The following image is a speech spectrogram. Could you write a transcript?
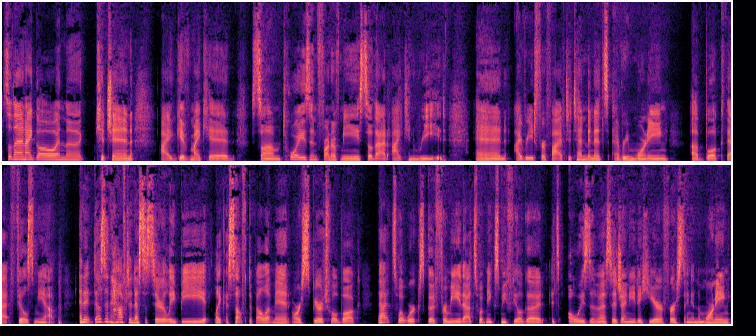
So then I go in the kitchen. I give my kid some toys in front of me so that I can read. And I read for five to 10 minutes every morning a book that fills me up. And it doesn't have to necessarily be like a self development or a spiritual book. That's what works good for me. That's what makes me feel good. It's always the message I need to hear first thing in the morning.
